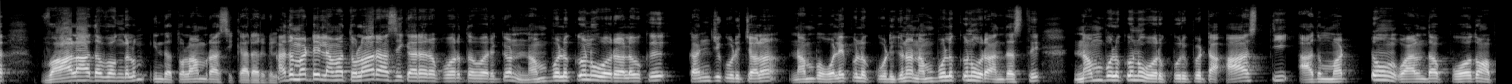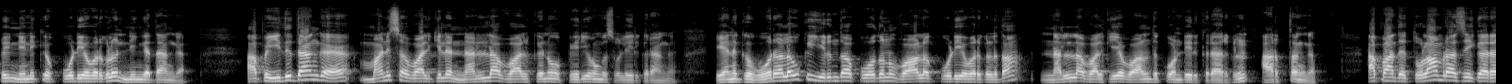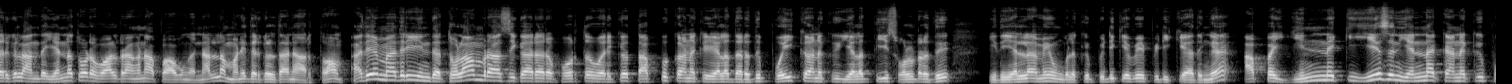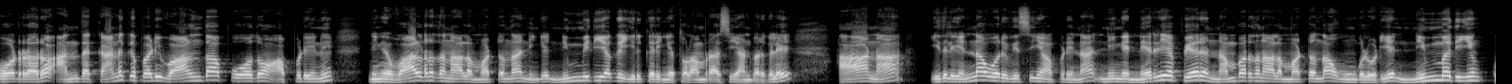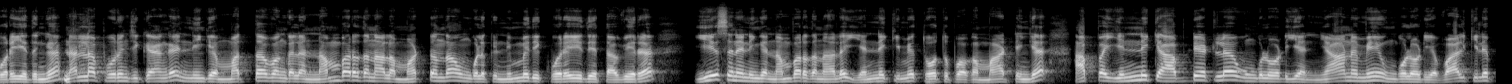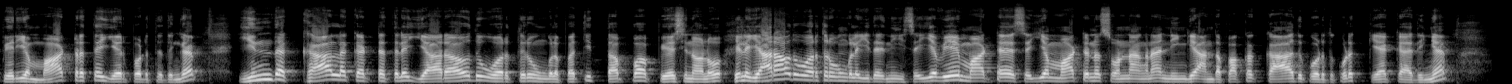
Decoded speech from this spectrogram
வாழாதவங்களும் இந்த துலாம் ராசிக்காரர்கள். அது மட்டும் இல்லாமல் துலா ராசிக்காரரை பொறுத்த வரைக்கும் நம்மளுக்குன்னு ஓரளவுக்கு கஞ்சி குடித்தாலும் நம்ம உழைப்பில் குடிக்கணும். நம்மளுக்குன்னு ஒரு அந்தஸ்து நம்மளுக்குன்னு ஒரு குறிப்பிட்ட ஆஸ்தி அது மட்டும் வாழ்ந்தால் போதும் அப்படின்னு நினைக்கக்கூடியவர்களும் நீங்கள் தாங்க அப்போ இது தாங்க மனுஷ வாழ்க்கையில் நல்ல வாழ்க்கைன்னு பெரியவங்க சொல்லியிருக்கிறாங்க. எனக்கு ஓரளவுக்கு இருந்தால் போதும்னு வாழக்கூடியவர்கள் தான் நல்ல வாழ்க்கையை வாழ்ந்து கொண்டிருக்கிறார்கள் அர்த்தங்க. அப்போ அந்த துலாம் ராசிக்காரர்கள் அந்த எண்ணத்தோடு வாழ்கிறாங்கன்னா அப்போ அவங்க நல்ல மனிதர்கள் தானே அர்த்தம். அதே மாதிரி இந்த துலாம் ராசிக்காரரை பொறுத்த வரைக்கும் தப்பு கணக்கு எழுதுறது பொய் கணக்கு எழுத்தி சொல்கிறது இது எல்லாமே உங்களுக்கு பிடிக்கவே பிடிக்காதுங்க. அப்போ இன்னைக்கு ஈசன் என்ன கணக்கு போடுறாரோ அந்த கணக்குப்படி வாழ்ந்தால் போதும் அப்படின்னு நீங்கள் வாழ்கிறதுனால மட்டும்தான் நீங்கள் நிம்மதியாக இருக்கிறீங்க துலாம் ராசி அன்பர்களே. ஆனால் இதில் என்ன ஒரு விஷயம் அப்படின்னா நீங்கள் நிறைய பேர் நம்புறதுனால மட்டும்தான் உங்களுடைய நிம்மதியும் குறையுதுங்க. நல்லா புரிஞ்சுக்காங்க. நீங்கள் மற்றவங்களை நம்புறதுனால மட்டும்தான் உங்களுக்கு நிம்மதி குறையுதே தவிர ஈசனை நீங்கள் நம்புறதுனால என்றைக்குமே தோற்று போக மாட்டீங்க. அப்போ இன்னைக்கு அப்டேட்டில் உங்களுடைய ஞானமே உங்களுடைய வாழ்க்கையில் பெரிய மாற்றத்தை ஏற்படுத்துதுங்க. இந்த காலகட்டத்தில் யாராவது ஒருத்தர் உங்களை பற்றி தப்பாக பேசினாலோ இல்லை யாராவது ஒருத்தர் உங்களை இதை நீ செய்யவே மாட்ட செய்ய மாட்டேன்னு சொன்னாங்கன்னா நீங்கள் அந்த பக்கம் காது கொடுத்து கூட கேட்காதீங்க.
